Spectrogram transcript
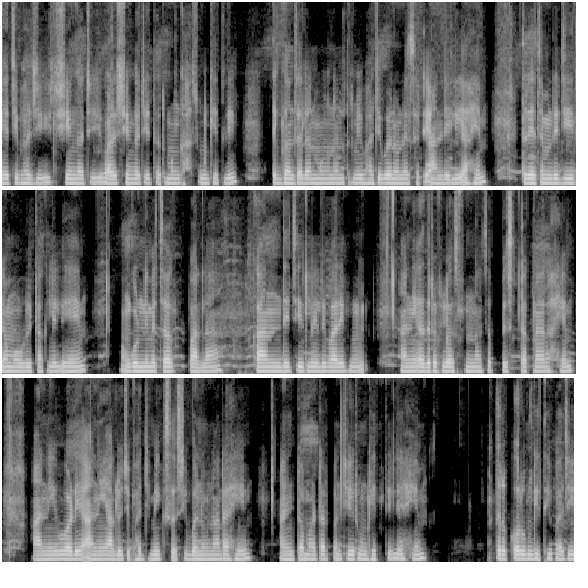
याची भाजी शेंगाची वाळ्या शेंगाची तर मग घासून घेतली. ते गंजाला मग नंतर मी भाजी बनवण्यासाठी आणलेली आहे. तर याच्यामध्ये जिरा मोहरी टाकलेली आहे. गोडनिंबाचा पाला कांदे चिरलेले बारीक आणि अद्रक लसणाचा पेस्ट टाकणार आहे. आणि वडे आणि आलूची भाजी मिक्स अशी बनवणार आहे. आणि टमाटर पण चिरून घेतलेले आहे. तर करून घेते भाजी.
